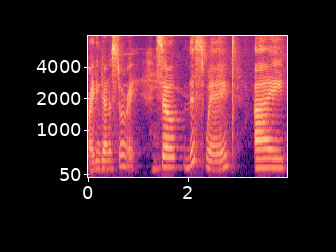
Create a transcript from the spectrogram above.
writing down a story. Mm-hmm. So this way, I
